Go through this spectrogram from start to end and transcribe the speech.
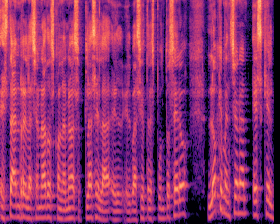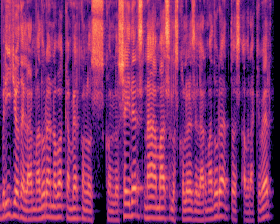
están relacionados con la nueva subclase, el, vacío 3.0. Lo que mencionan es que el brillo de la armadura no va a cambiar con los, con los shaders, nada más los colores de la armadura, entonces habrá que ver.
